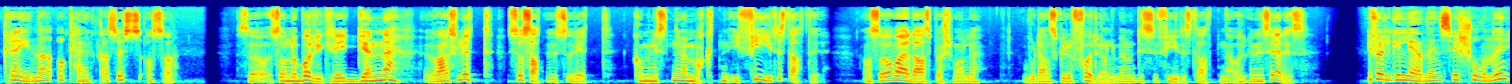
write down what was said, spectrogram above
Ukraina og Kaukasus også. Så, så når borgerkrigene var slutt, så satt sovjetkommunistene med makten i fire stater. Og så var da spørsmålet hvordan skulle forholdet mellom disse fire statene organiseres? Ifølge Lenins visjoner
